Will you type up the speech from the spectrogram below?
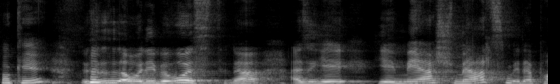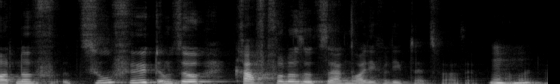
Okay. Das ist aber nicht bewusst. Ne? Also je, je mehr Schmerz mir der Partner zufügt, umso kraftvoller sozusagen war die Verliebtheitsphase mhm.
